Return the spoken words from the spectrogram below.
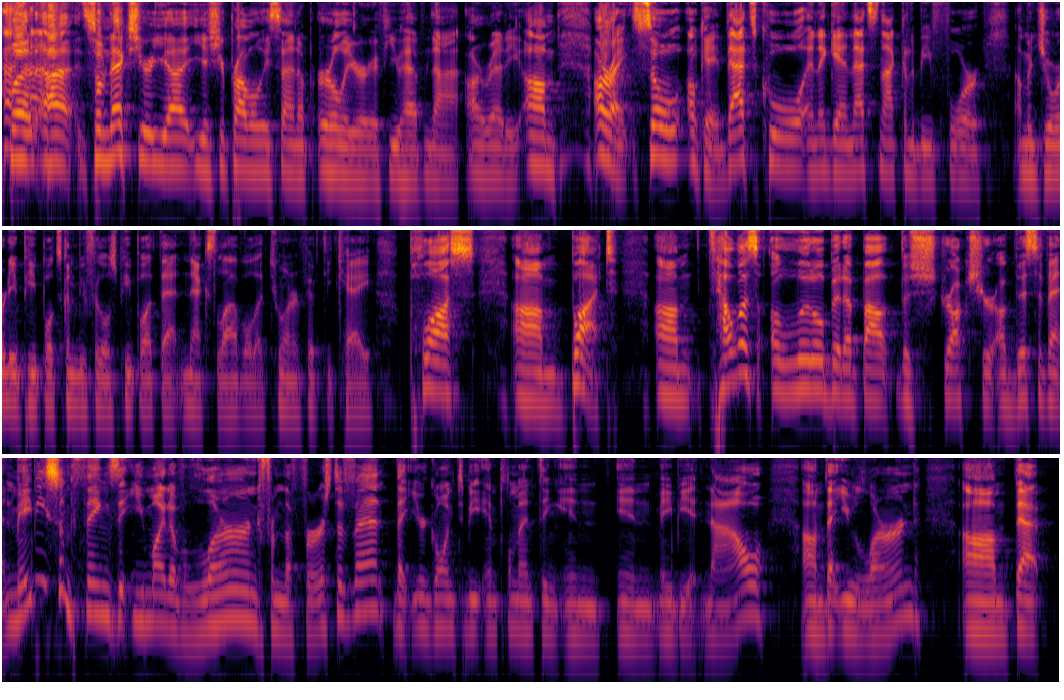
But uh, so next year, yeah, you should probably sign up earlier if you have not already. Um, all right. So okay, that's cool. And again, that's not going to be for a majority of people. It's going to be for those people at that next level, at 250k plus. Um, but um, tell us a little bit about the structure of this event, maybe some things that you might have learned from the first event that you're going to be implementing in in maybe it now um, that you learned um, that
